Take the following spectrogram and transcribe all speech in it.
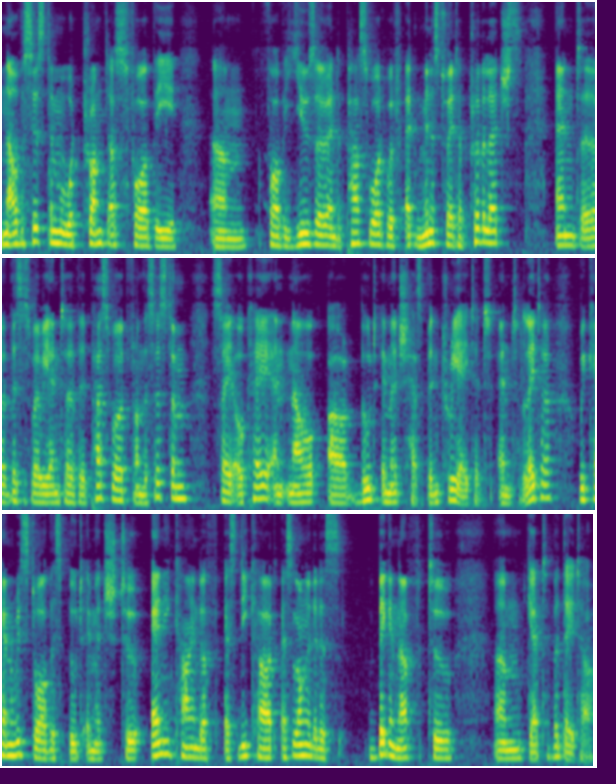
Now the system would prompt us for the um, for the user and the password with administrator privileges and uh, this is where we enter the password from the system, say OK, and now our boot image has been created. And later we can restore this boot image to any kind of SD card as long as it is big enough to um, get the data.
